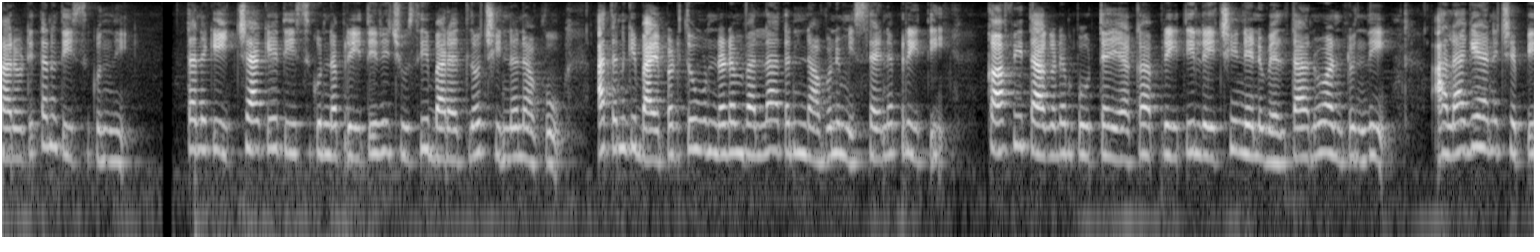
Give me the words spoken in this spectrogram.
మరొకటి తను తీసుకుంది. తనకి ఇచ్చాకే తీసుకున్న ప్రీతిని చూసి భరత్లో చిన్న నవ్వు. అతనికి భయపడుతూ ఉండడం వల్ల అతని నవ్వుని మిస్ అయిన ప్రీతి. కాఫీ తాగడం పూర్తయ్యాక ప్రీతి లేచి నేను వెళ్తాను అంటుంది. అలాగే అని చెప్పి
